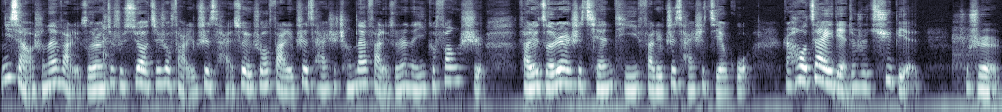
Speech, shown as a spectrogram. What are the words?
你想要承担法律责任，就是需要接受法律制裁。所以说，法律制裁是承担法律责任的一个方式。法律责任是前提，法律制裁是结果。然后再一点就是区别，就是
